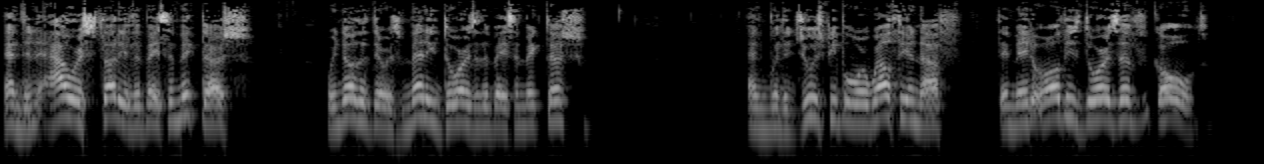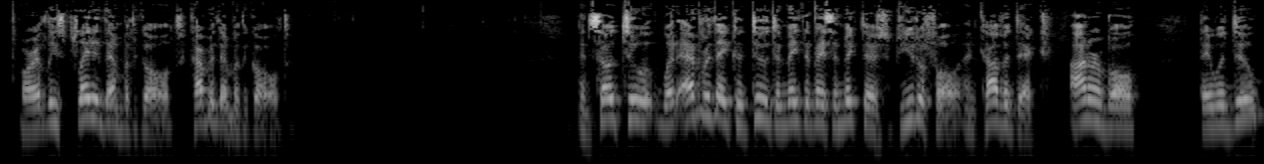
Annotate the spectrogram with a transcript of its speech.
And in our study of the Beis HaMikdash, we know that there was many doors of the Beis HaMikdash. And when the Jewish people were wealthy enough, they made all these doors of gold, or at least plated them with gold, covered them with gold. And so too, whatever they could do to make the Beis HaMikdash beautiful and kavodik, honorable, they would do.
